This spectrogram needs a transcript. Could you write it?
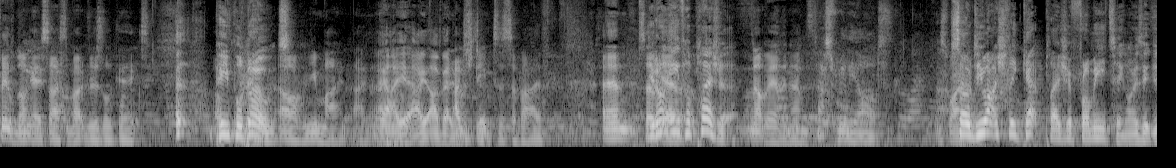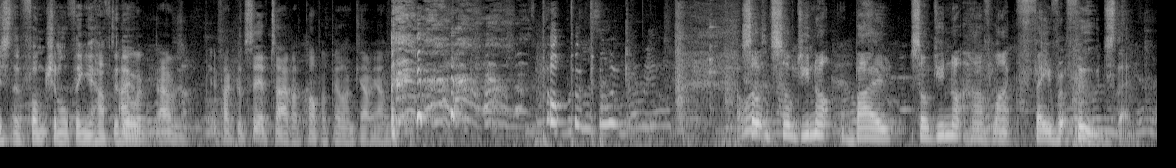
People don't get excited about drizzle cakes. People don't. Oh, you might. I, I Yeah, yeah, I- I very I much just do. eat to survive. Um, so You don't yeah, eat for pleasure. Not really, no. That's really odd. That's why So I- do you actually get pleasure from eating, or is it just the functional thing you have to do? I would, I would, if I could save time, I'd pop a pill and carry on. Pop a pill and carry on. So, so do you not buy? So do you not have like favourite foods then?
